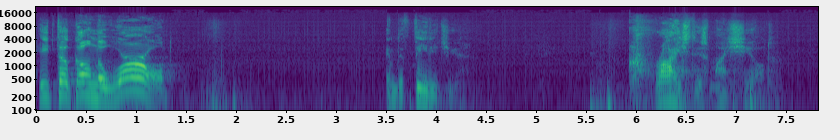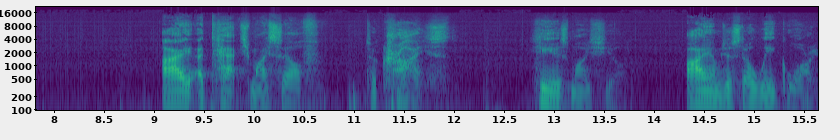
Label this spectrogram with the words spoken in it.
he took on the world and defeated you. Christ is my shield. I attach myself to Christ. He is my shield. I am just a weak warrior.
